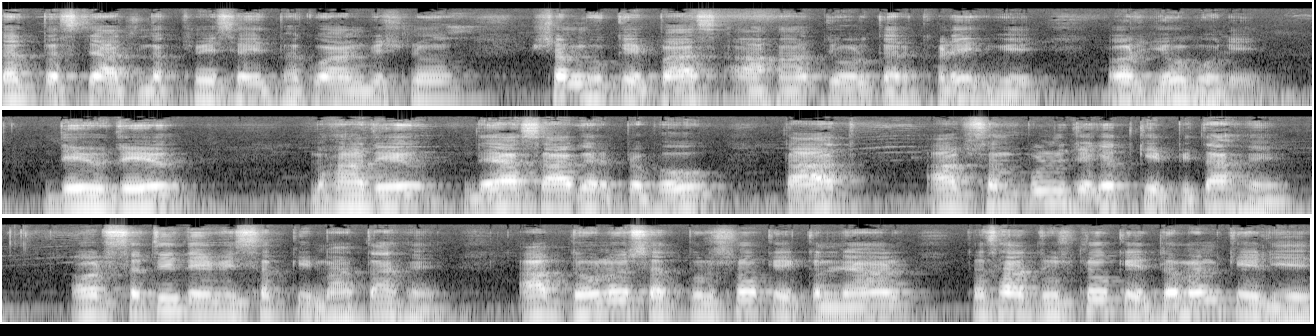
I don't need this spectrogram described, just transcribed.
तत्पश्चात लक्ष्मी सहित भगवान विष्णु शंभु के पास आ हाथ जोड़कर खड़े हुए और यो बोले देवदेव महादेव दया सागर प्रभो, तात, आप संपूर्ण जगत के पिता हैं और सती देवी सबकी माता हैं। आप दोनों सत्पुरुषों के कल्याण तथा दुष्टों के दमन के लिए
